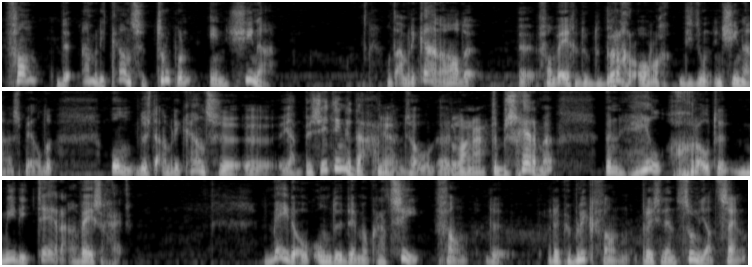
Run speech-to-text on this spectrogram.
van de Amerikaanse troepen in China. Want de Amerikanen hadden uh, vanwege de burgeroorlog die toen in China speelde. Om dus de Amerikaanse uh, ja, bezittingen daar Ja, zo, uh, belangen. te beschermen. Een heel grote militaire aanwezigheid. Mede ook om de democratie van de republiek van president Sun Yat-sen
